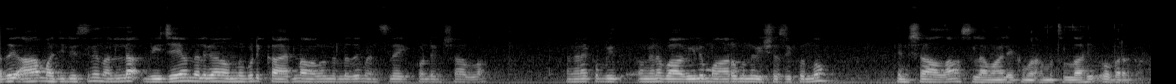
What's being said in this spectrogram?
അത് ആ മജ്ലിസിന് നല്ല വിജയം നൽകാൻ ഒന്നുകൂടി കാരണമാകും എന്നുള്ളത് മനസ്സിലാക്കിക്കൊണ്ട് ഇൻഷാ അള്ളാ. അങ്ങനെയൊക്കെ അങ്ങനെ ഭാവിയിൽ മാറുമെന്ന് വിശ്വസിക്കുന്നു. ഇൻഷാ അള്ളാഹ് അസ്സാം വലൈക്കും വാഹമത്തല്ലാഹി വാബർക്കാത്തു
